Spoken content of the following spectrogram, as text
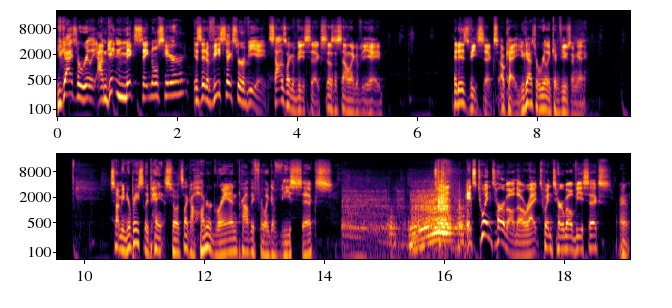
You guys are really. I'm getting mixed signals here. Is it a V6 or a V8? Sounds like a V6. Doesn't sound like a V8. It is V6. Okay, you guys are really confusing me. So I mean, you're basically paying. So it's like a hundred grand probably for like a V6. It's twin turbo though, right? Twin turbo V6, right?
